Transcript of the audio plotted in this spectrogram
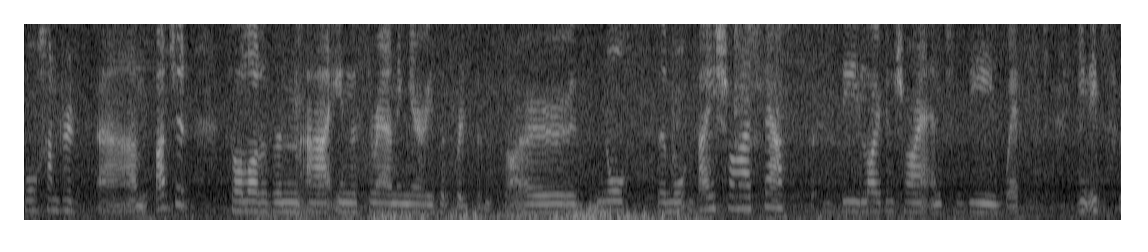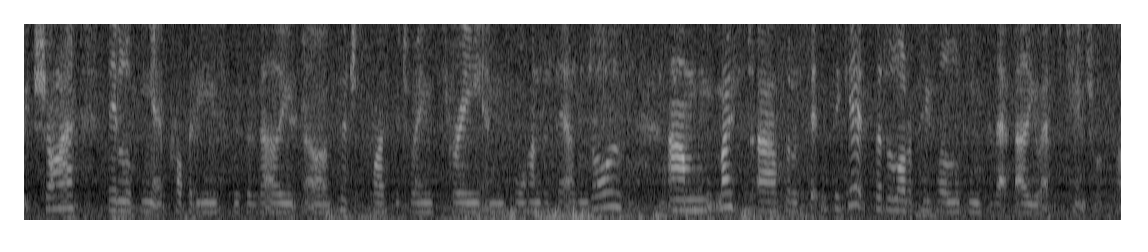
400 um, budget. So a lot of them are in the surrounding areas of Brisbane. So north, the Moreton Bay Shire, south, the Logan Shire, and to the west in Ipswich Shire. They're looking at properties with a value uh, purchase price between three and four hundred thousand dollars. Um, most are sort of set and forget, but a lot of people are looking for that value add potential. So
